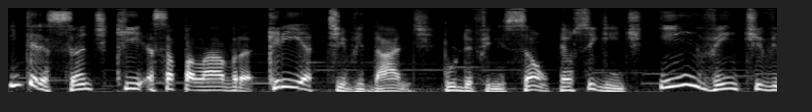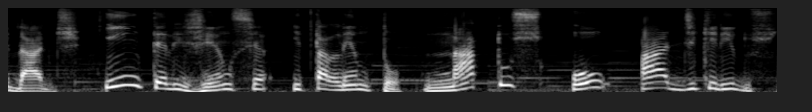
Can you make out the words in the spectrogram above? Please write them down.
Interessante que essa palavra criatividade, por definição, é o seguinte: inventividade, inteligência e talento, natos ou adquiridos,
